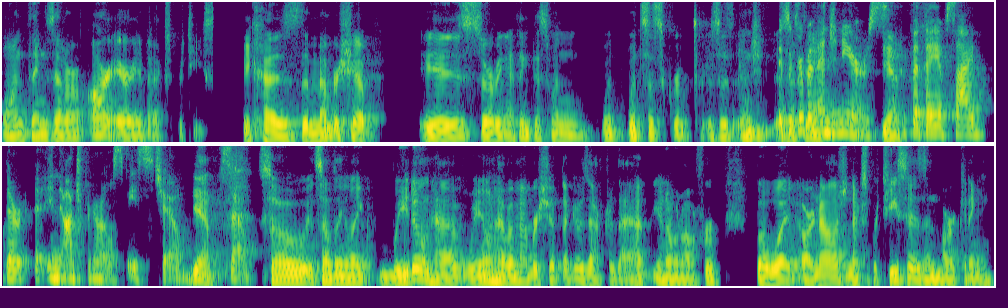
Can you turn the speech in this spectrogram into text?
on things that are our area of expertise because the membership is serving. I think this one. What, what's this group? Is this? Engin- it's a group of engineers. Yeah, but they have side. They're in the entrepreneurial space too. Yeah. So so it's something like we don't have we don't have a membership that goes after that. You know, an offer. But what our knowledge and expertise is in marketing,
